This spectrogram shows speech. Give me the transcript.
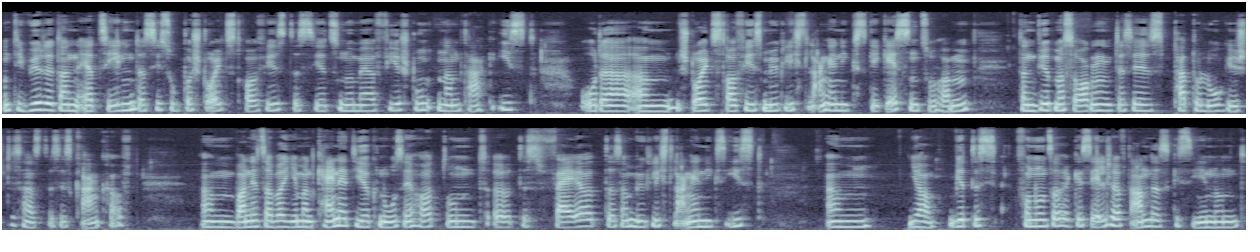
und die würde dann erzählen, dass sie super stolz drauf ist, dass sie jetzt nur mehr vier Stunden am Tag isst oder ähm, stolz drauf ist, möglichst lange nichts gegessen zu haben, dann würde man sagen, das ist pathologisch, das heißt, das ist krankhaft. Ähm, wenn jetzt aber jemand keine Diagnose hat und äh, das feiert, dass er möglichst lange nichts isst, ähm, ja, wird das von unserer Gesellschaft anders gesehen und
